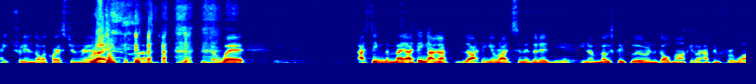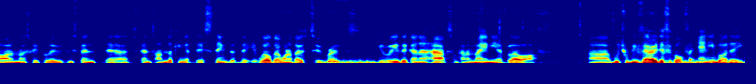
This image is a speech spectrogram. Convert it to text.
Eight trillion dollar question, really. Right. uh, where I think the main, I think I, I think you're right, Simon, that it, you know most people who are in the gold market or have been for a while, and most people who, who spend uh, spend time looking at this think that it will go one of those two routes. You're either going to have some kind of mania blow off, uh, which will be very difficult for anybody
